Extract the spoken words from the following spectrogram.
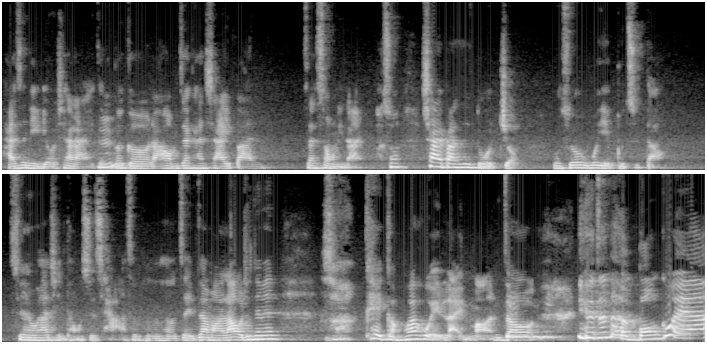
还是你留下来等哥哥，嗯、然后我们再看下一班再送你来？他说下一班是多久？我说我也不知道。所以我要请同事查什么什么什么这，你知道吗？然后我就那边说可以赶快回来嘛，你知道吗？因为真的很崩溃啊。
